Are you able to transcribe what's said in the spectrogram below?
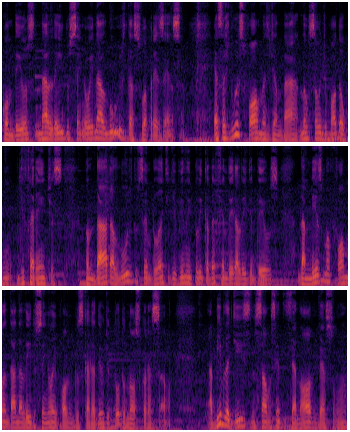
com Deus na lei do Senhor e na luz da sua presença. Essas duas formas de andar não são de modo algum diferentes. Andar à luz do semblante divino implica defender a lei de Deus. Da mesma forma, andar na lei do Senhor envolve buscar a Deus de todo o nosso coração. A Bíblia diz no Salmo 119, verso 1,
